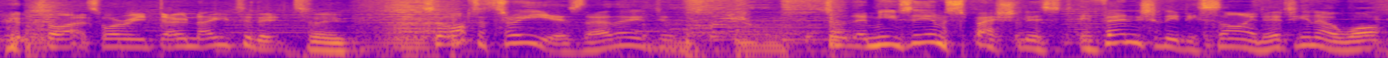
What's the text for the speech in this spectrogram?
so that's where he donated it to. So after three years there, they so the museum specialist eventually decided, you know what,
